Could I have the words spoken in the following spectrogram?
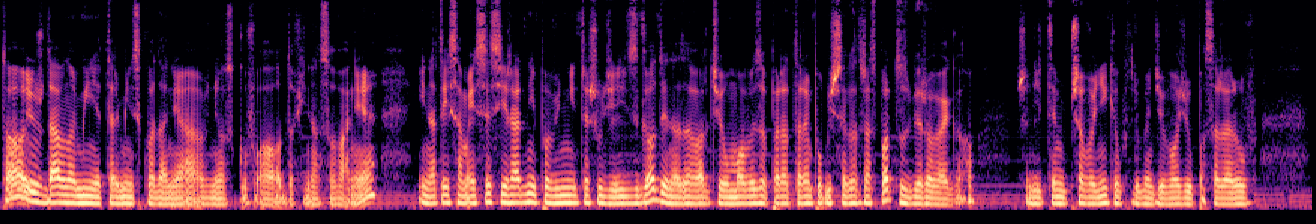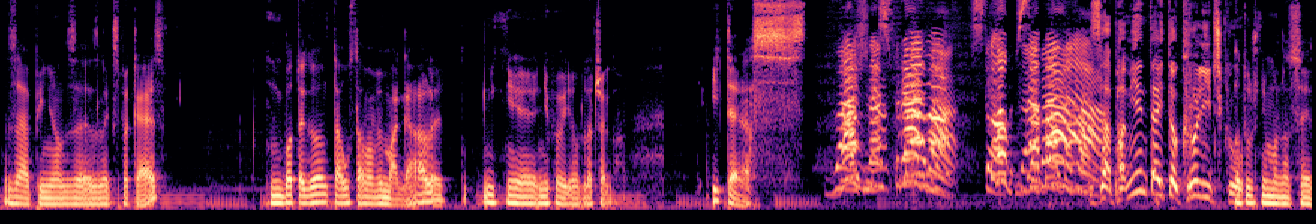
to już dawno minie termin składania wniosków o dofinansowanie i na tej samej sesji radni powinni też udzielić zgody na zawarcie umowy z operatorem publicznego transportu zbiorowego, czyli tym przewoźnikiem, który będzie woził pasażerów za pieniądze z Lex PKS bo tego ta ustawa wymaga, ale nikt nie, nie powiedział dlaczego. I teraz. Ważna sprawa! Stop zabawa! Zapamiętaj to, króliczku! Otóż nie można sobie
